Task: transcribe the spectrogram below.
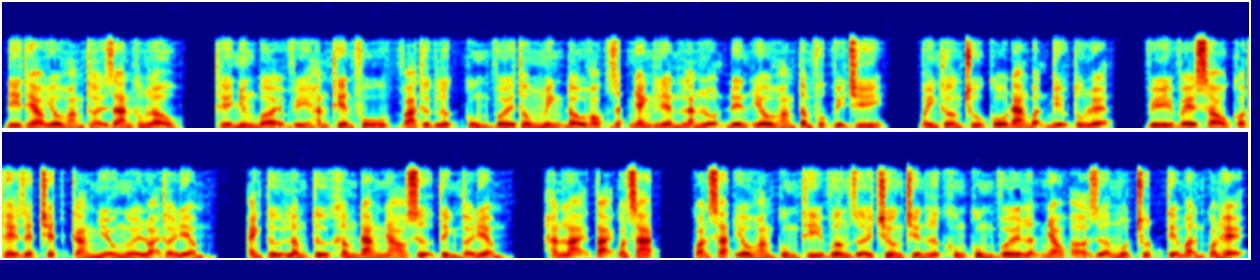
đi theo yêu hoàng thời gian không lâu, thế nhưng bởi vì hắn thiên phú và thực lực cùng với thông minh đầu góc rất nhanh liền lăn lộn đến yêu hoàng tâm phúc vị trí, bình thường chu cố đang bận bịu tu luyện, vì về sau có thể giết chết càng nhiều người loại thời điểm, ảnh tử lâm tử khâm đang nháo sự tình thời điểm, hắn lại tại quan sát quan sát yêu hoàng cùng thi vương dưới trướng chiến lược không cùng với lẫn nhau ở giữa một chút tiềm ẩn quan hệ,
